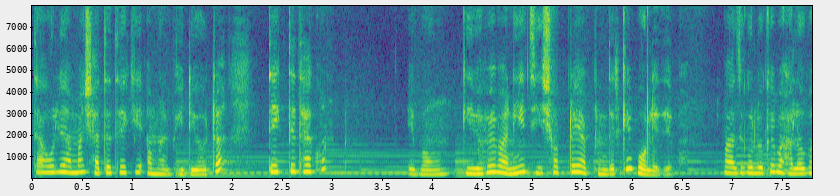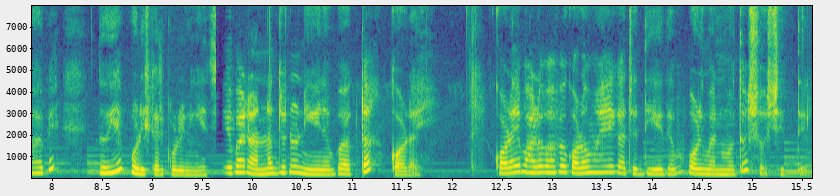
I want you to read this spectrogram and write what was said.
তাহলে আমার সাথে থেকে আমার ভিডিওটা দেখতে থাকুন এবং কীভাবে বানিয়েছি সবটাই আপনাদেরকে বলে দেবো। মাছগুলোকে ভালোভাবে ধুয়ে পরিষ্কার করে নিয়েছি। এবার রান্নার জন্য নিয়ে নেব একটা কড়াই। কড়াই ভালোভাবে গরম হয়ে গেছে, দিয়ে দেবো পরিমাণ মতো সর্ষের তেল।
